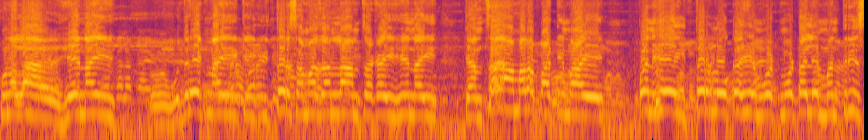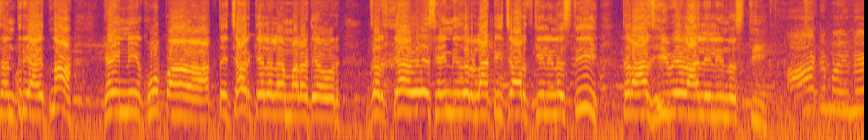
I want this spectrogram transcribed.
कुणाला हे नाही उद्रेक नाही की इतर समाजांना आमचा काही हे नाही. त्यांचाही आम्हाला पाठिंबा आहे. पण हे इतर लोक हे मोठमोठाले मंत्री संत्री आहेत ना ह्यांनी खूप अत्याचार केलेला आहे मराठ्यावर. जर त्यावेळेस ह्यांनी जर लाठीचार्ज केली नसती तर आज ही वेळ आलेली नसती. आठ महिने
